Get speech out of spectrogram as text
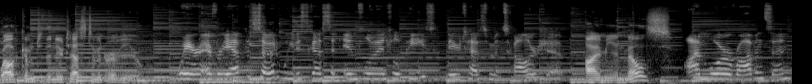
Welcome to the New Testament Review. where every episode we discuss an influential piece of New Testament scholarship. I'm Ian Mills, I'm Laura Robinson,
